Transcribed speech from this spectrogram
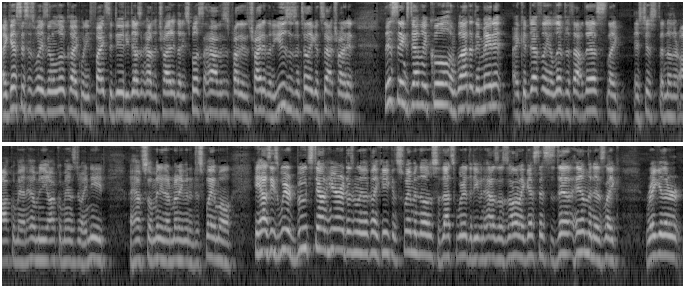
I guess this is what he's going to look like when he fights the dude. He doesn't have the trident that he's supposed to have. This is probably the trident that he uses until he gets that trident. This thing's definitely cool. I'm glad that they made it. I could definitely have lived without this. Like, it's just another Aquaman. How many Aquamans do I need? I have so many that I'm not even going to display them all. He has these weird boots down here. It doesn't really look like he can swim in those, so that's weird that he even has those on. I guess this is the, him and his, like, regular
